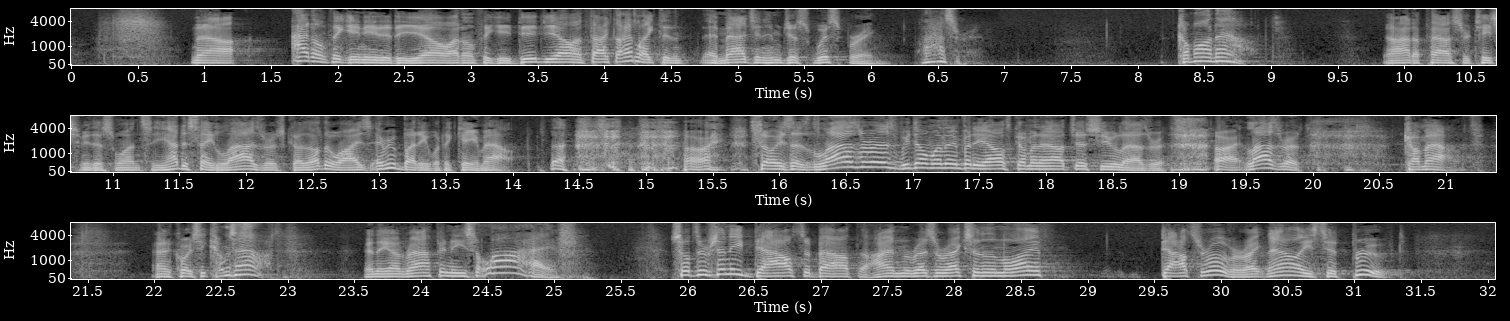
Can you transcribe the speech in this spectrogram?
Now, I don't think he needed to yell. I don't think he did yell. In fact, I'd like to imagine him just whispering, Lazarus, come on out. Now, I had a pastor teach me this once. He had to say Lazarus because otherwise everybody would have came out. All right. So he says, Lazarus, we don't want anybody else coming out, just you, Lazarus. All right, Lazarus, come out. And of course, he comes out. And they unwrap him, and he's alive. So if there's any doubts about the I am the resurrection and the life, doubts are over. Right now, he's just proved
